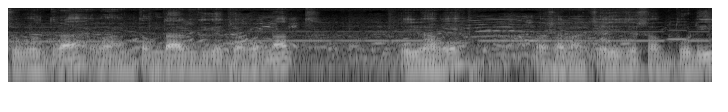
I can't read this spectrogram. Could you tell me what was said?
সুভদ্রা এবং একদম ডান দিকে জগন্নাথ এইভাবে বসানো হচ্ছে। এই যে সব দড়ি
